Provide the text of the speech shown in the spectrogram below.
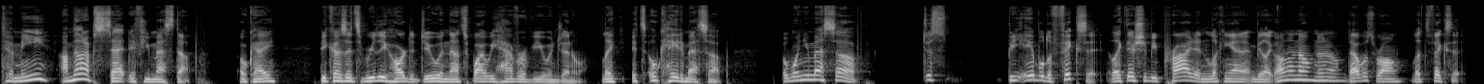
To me, I'm not upset if you messed up. Okay, because it's really hard to do, and that's why we have review in general. Like, it's okay to mess up, but when you mess up, just be able to fix it. Like, there should be pride in looking at it and be like, oh no no no no, that was wrong. Let's fix it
